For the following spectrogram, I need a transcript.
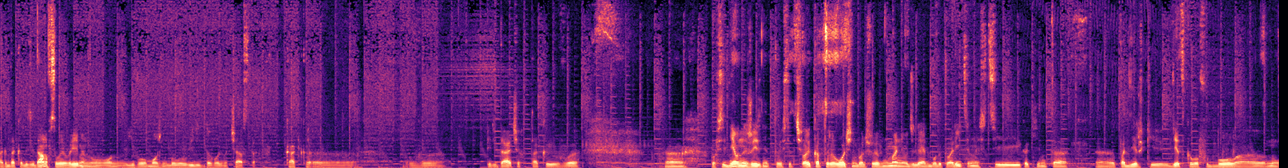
Тогда как Зидан в свое время, ну, он, его можно было увидеть довольно часто, как э, в передачах, так и в э, повседневной жизни. То есть это человек, который очень большое внимание уделяет благотворительности и каким-то э, поддержке детского футбола. Ну,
